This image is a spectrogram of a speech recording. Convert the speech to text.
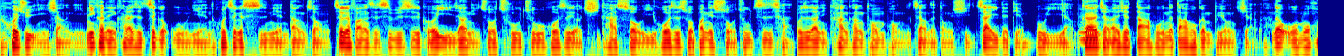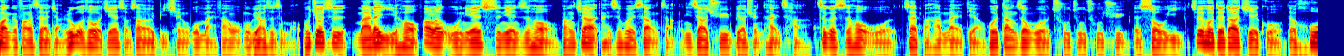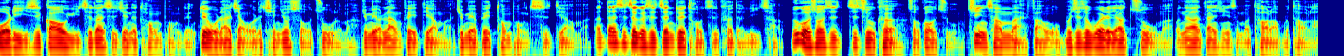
会去影响你，你可能看的是这个五年或这个十年当中，这个房子是不是可以让你做出租，或是有其他受益，或是说帮你锁住资产，或者让你抗抗通膨的这样的东西，在意的点不一样。刚才讲到一些大户，那大户更不用讲了。那我们换个方式来讲，如果说我今天手上有一笔钱，我买房，我目标是什么？不就是买了以后放了五年、十年之后，房价还是会上涨，你只要区域不要选太差，这个时候我再把它卖掉，或当中我有出租出去的收益，最后得到结果的获利是高于这段时间的通膨的。对我来讲，我的钱就守住了嘛，就没有浪费掉嘛，就没有被通膨吃掉嘛。啊，但是这个是针对投资客的立场。如果说是自住客、首购族进场买房，我不就是为了要住嘛？我哪有担心什么套牢不套牢？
